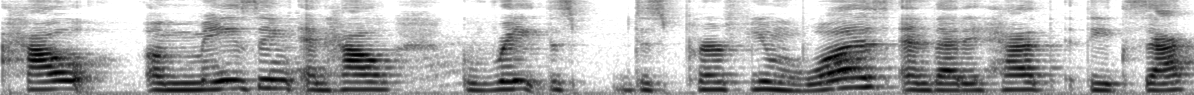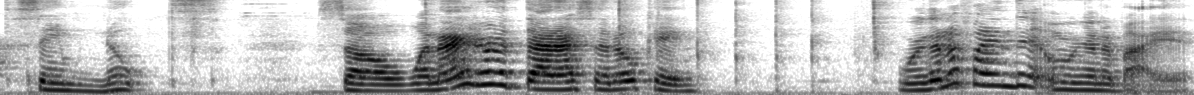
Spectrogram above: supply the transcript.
how amazing and how great this this perfume was and that it had the exact same notes. So when I heard that, I said, okay, we're to find it and we're to buy it.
